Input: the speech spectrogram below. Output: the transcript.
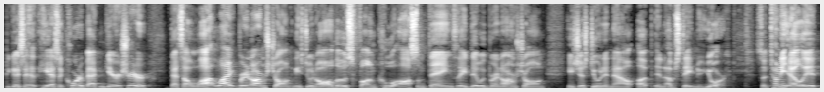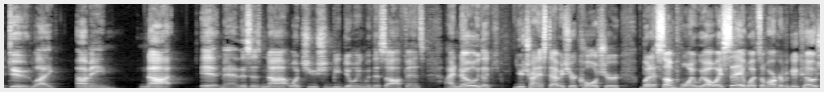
because he has a quarterback in Garrett Shrader that's a lot like Brennan Armstrong, and he's doing all those fun, cool, awesome things they did with Brennan Armstrong. He's just doing it now up in upstate New York. So, Tony Elliott, dude, like, I mean, not it, man. This is not what you should be doing with this offense. I know that you're trying to establish your culture, but at some point, we always say, what's the mark of a good coach?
